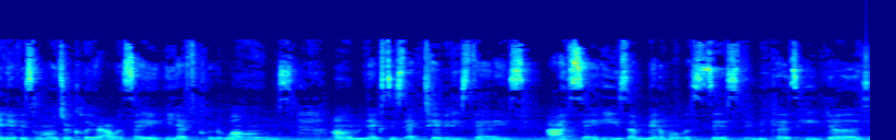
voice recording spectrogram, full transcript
And if his lungs are clear i would say he has clear lungs. Um, next is activity status i say he's a minimal assist because he does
